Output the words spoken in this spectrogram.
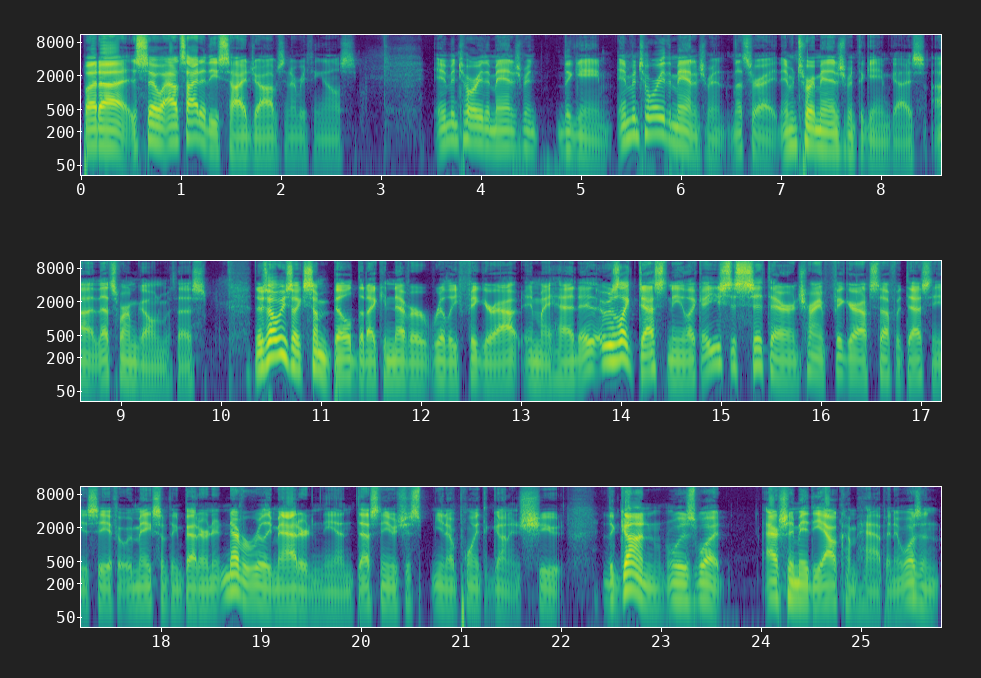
But uh, so outside of these side jobs and everything else, inventory the management the game. Inventory the management. That's right. Inventory management the game guys. Uh, that's where i'm going with this. There's always like some build that i can never really figure out in my head. It, it, was like destiny. Like i used to sit there and try and figure out stuff with destiny to see if it would make something better and it never really mattered in the end. Destiny was just you know point the gun and shoot. The gun was what actually made the outcome happen. It wasn't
